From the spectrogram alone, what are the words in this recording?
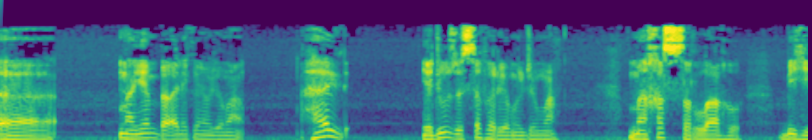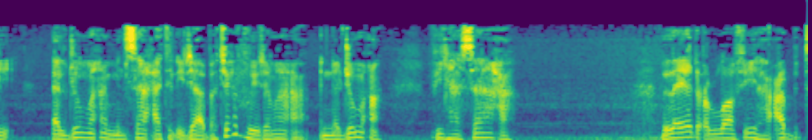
آه ما ينبغي أن يكون يوم الجمعة. هل يجوز السفر يوم الجمعة؟ ما خص الله به الجمعة من ساعة الإجابة. تعرفوا يا جماعة أن الجمعة فيها ساعة لا يدعو الله فيها عبد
